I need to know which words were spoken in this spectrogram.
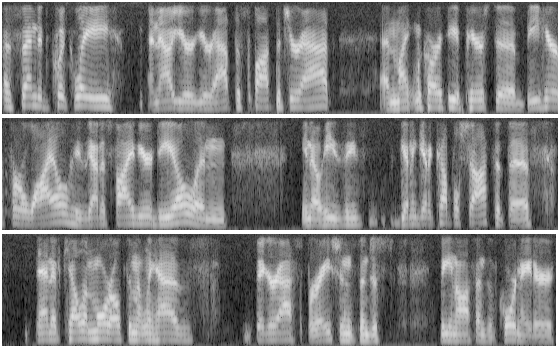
ascended quickly, and now you're you're at the spot that you're at. And Mike McCarthy appears to be here for a while. He's got his five year deal, and you know he's he's going to get a couple shots at this. And if Kellen Moore ultimately has bigger aspirations than just being offensive coordinator,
